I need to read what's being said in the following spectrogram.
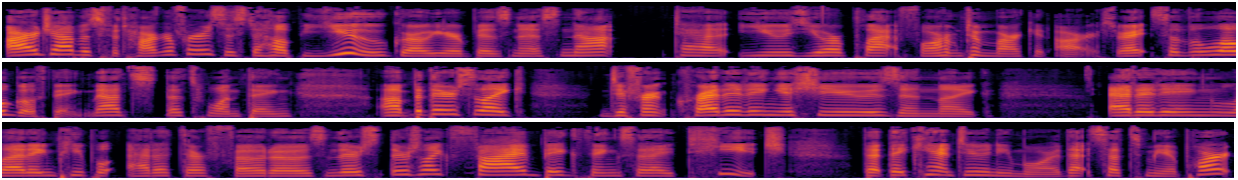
our job as photographers is to help you grow your business, not to use your platform to market ours, right? So the logo thing, that's that's one thing. Uh, but there's like different crediting issues and like editing, letting people edit their photos, and there's there's like five big things that I teach that they can't do anymore. That sets me apart.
